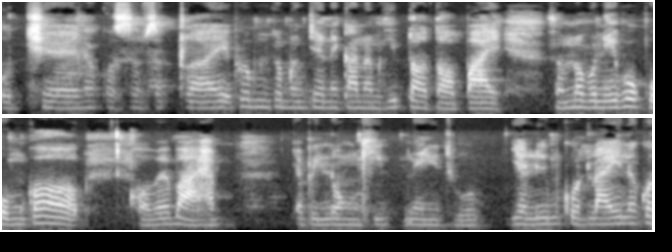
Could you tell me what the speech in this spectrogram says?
กดแชร์แล้วกด subscribe เพื่อเป็นกำลังใจในการทำคลิปต่อต่อๆไปสำหรับวันนี้พวกผมก็ขอบ๊ายบายครับ จะไปลงคลิปใน YouTube อย่าลืมกดไลค์แล้วก็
